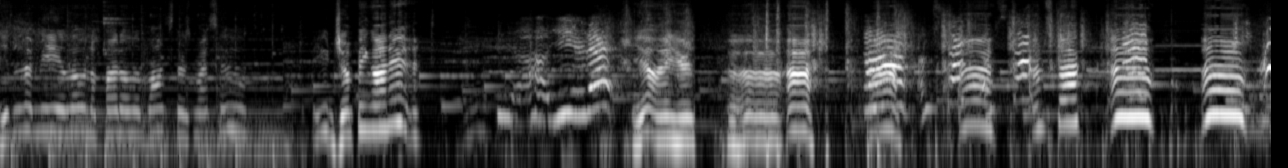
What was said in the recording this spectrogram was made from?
You didn't let me alone to fight all the monsters myself. Are you jumping on it? Yeah, you hear that? Yeah, I hear. Uh, ah! Ah, Ah! I'm stuck! Ah! I'm stuck! I'm stuck! Ah! Ah!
